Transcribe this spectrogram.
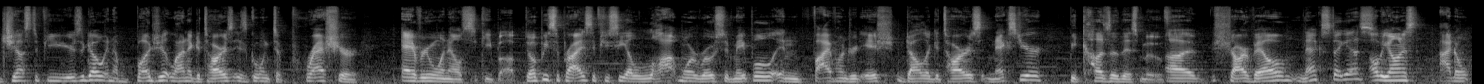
just a few years ago in a budget line of guitars is going to pressure everyone else to keep up. Don't be surprised if you see a lot more roasted maple in 500-ish dollar guitars next year because of this move. Uh, Charvel next, I guess? I'll be honest, I don't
